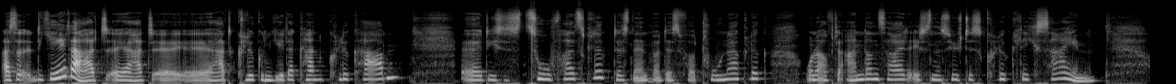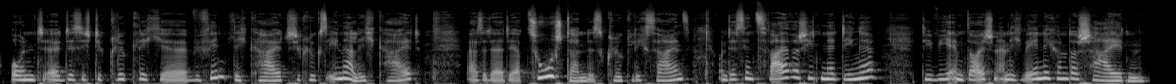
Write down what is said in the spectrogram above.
Also jeder hat, äh, hat, äh, hat Glück und jeder kann Glück haben. Äh, dieses Zufallsglück, das nennt man das Fortuna-Glück. Und auf der anderen Seite ist natürlich das Glücklichsein. Und äh, das ist die glückliche Befindlichkeit, die Glücksinnerlichkeit, also der, der Zustand des Glücklichseins. Und das sind zwei verschiedene Dinge, die wir im Deutschen eigentlich wenig unterscheiden.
